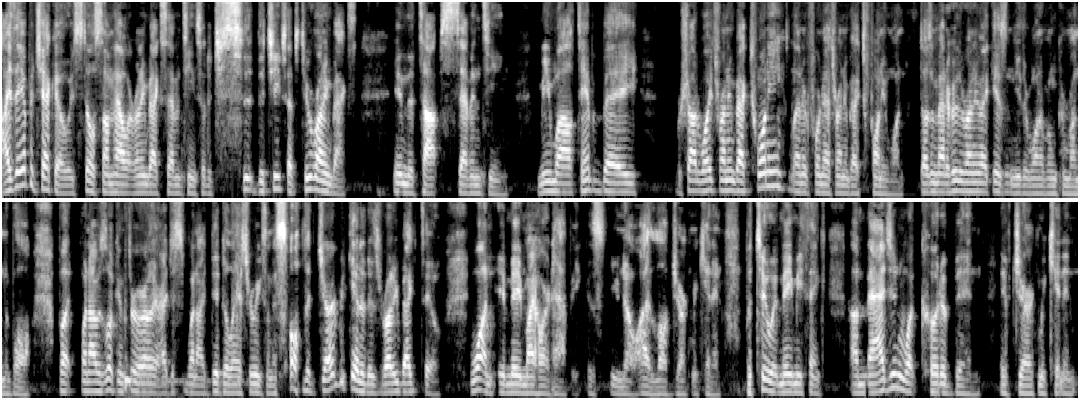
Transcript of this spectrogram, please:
Isaiah Pacheco is still somehow at running back 17. So the, the Chiefs have two running backs in the top 17. Meanwhile, Tampa Bay, Rachaad White's running back 20, Leonard Fournette's running back 21. Doesn't matter who the running back is, and neither one of them can run the ball. But when I was looking through earlier, I just when I did the last three weeks and I saw that Jerick McKinnon is running back two. One, it made my heart happy because you know I love Jerick McKinnon. But two, it made me think. Imagine what could have been if Jerick McKinnon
